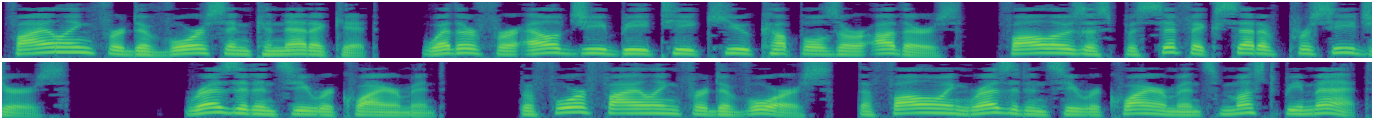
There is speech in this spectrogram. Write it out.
Filing for divorce in Connecticut, whether for LGBTQ couples or others, follows a specific set of procedures. Residency requirement, before filing for divorce, the following residency requirements must be met.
